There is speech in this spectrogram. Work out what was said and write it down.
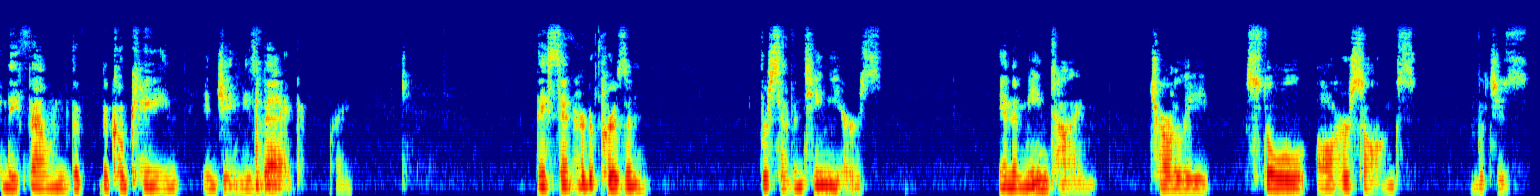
and they found the, the cocaine in Yeimy's bag, right? They sent her to prison for 17 years. In the meantime, Charlie stole all her songs, which is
